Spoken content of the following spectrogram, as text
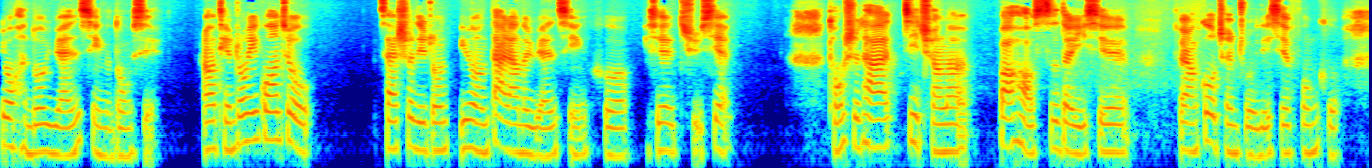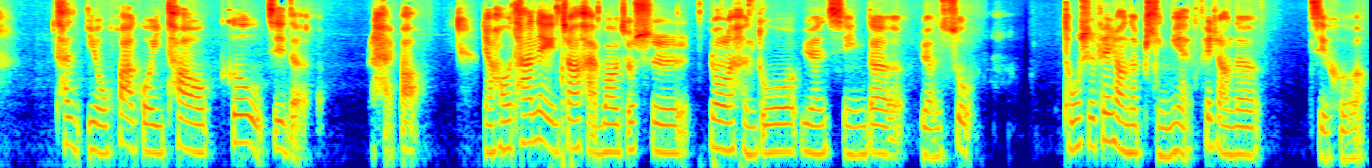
用很多圆形的东西，然后田中一光就在设计中运用大量的圆形和一些曲线，同时他继承了包豪斯的一些非常构成主义的一些风格，他有画过一套歌舞伎的海报。然后他那张海报就是用了很多圆形的元素，同时非常的平面，非常的几何。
